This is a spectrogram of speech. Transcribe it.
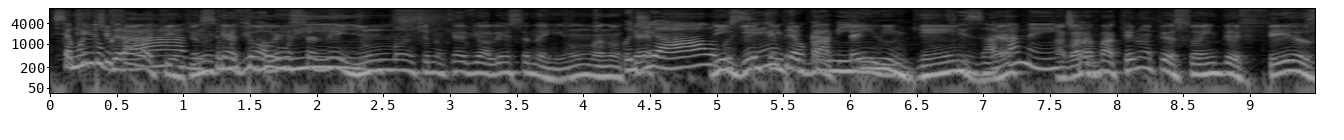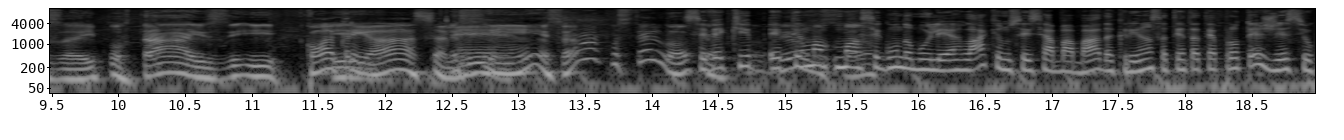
Isso é muito aqui, grave, isso é quer muito violência ruim. nenhuma, a gente não quer violência nenhuma, não O quer. diálogo ninguém sempre tem que é o bater caminho. em ninguém. né? Exatamente. Agora bater numa pessoa em defesa e por trás e Com a e- criança ali. Sim, isso é uma costela louca. Você vê que tem uma, do uma segunda mulher lá, que eu não sei se é a babá da criança, tenta até proteger seu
